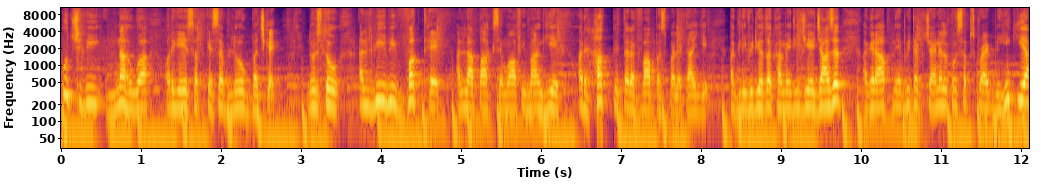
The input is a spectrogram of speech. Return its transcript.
कुछ भी ना हुआ और ये सब के सब लोग बच गए। दोस्तों, अभी भी वक्त है, अल्लाह पाक से माफ़ी मांगिए और हक की तरफ़ वापस पलट आइए। अगली वीडियो तक हमें दीजिए इजाज़त। अगर आपने अभी तक चैनल को सब्सक्राइब नहीं किया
